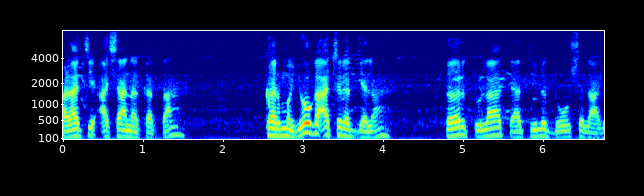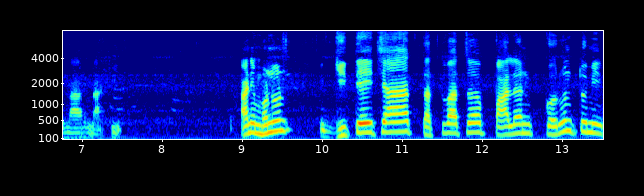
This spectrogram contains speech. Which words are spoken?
फळाची आशा न करता कर्मयोग आचरत गेला. तर तुला त्यातील दोष लागणार नाही. आणि म्हणून गीतेच्या तत्वाचं पालन करून तुम्ही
